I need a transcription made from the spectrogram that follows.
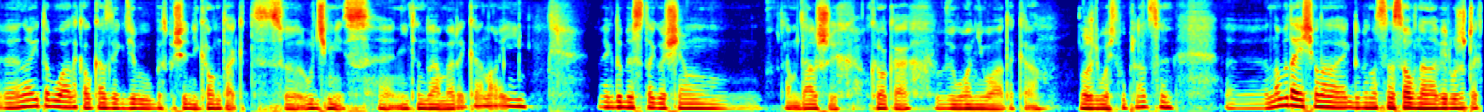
E, No i to była taka okazja, gdzie był bezpośredni kontakt z ludźmi z e, Nintendo Ameryka, no i jak gdyby z tego się w tam dalszych krokach wyłoniła taka możliwość współpracy. No wydaje się ona jak gdyby no, sensowna na wielu rzeczach.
